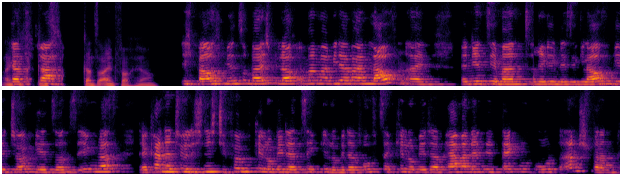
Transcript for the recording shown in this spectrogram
eigentlich ganz, ganz, ganz einfach, ja. Ich baue es mir zum Beispiel auch immer mal wieder beim Laufen ein. Wenn jetzt jemand regelmäßig laufen geht, joggen geht, sonst irgendwas, der kann natürlich nicht die fünf Kilometer, zehn Kilometer, 15 Kilometer permanent den Beckenboden anspannen.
